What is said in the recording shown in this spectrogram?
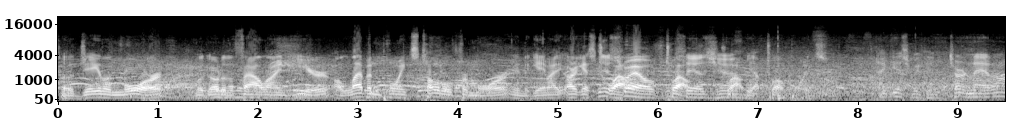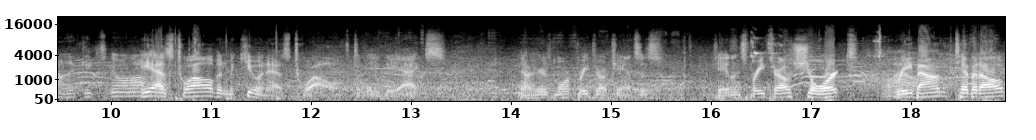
So Jalen Moore will go to the foul line here. 11 points total for Moore in the game. I, I guess 12. 12, 12. says, yeah. 12, yeah, 12 points. I guess we can turn that on. It keeps going on. He has 12, and McEwen has 12 to lead the X. Now here's more free throw chances. Jalen's free throw, short. Wow. Rebound, Thibodeaux.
